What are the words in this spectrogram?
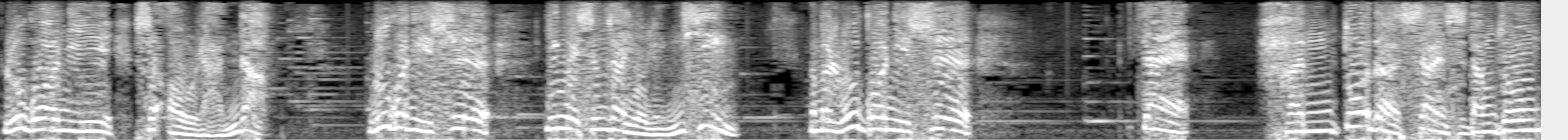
如果你是偶然的，如果你是因为身上有灵性，那么如果你是。在很多的善事当中，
